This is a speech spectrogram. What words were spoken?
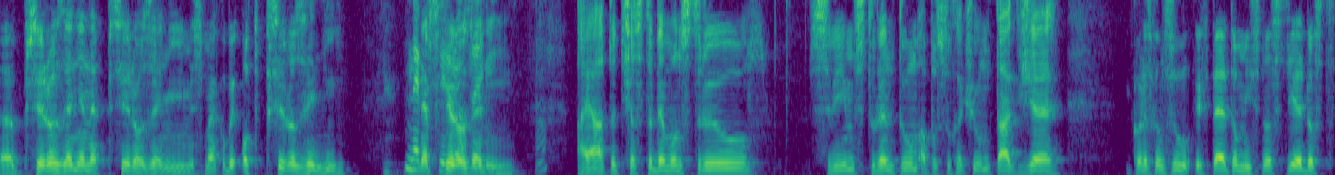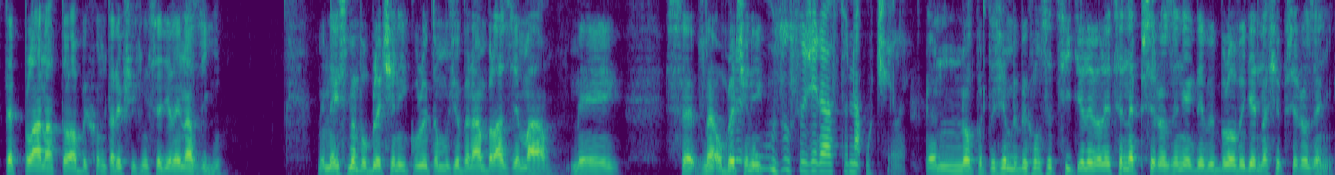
uh, přirozeně nepřirození, my jsme jakoby od přirození nepřirození. A já to často demonstruju svým studentům a posluchačům tak, že konec konců i v této místnosti je dost tepla na to, abychom tady všichni seděli na zí. My nejsme oblečení kvůli tomu, že by nám byla zima. My se, jsme oblečený... Úzusu, že nás to naučili. No, protože my bychom se cítili velice nepřirozeně, kdyby bylo vidět naše přirození.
